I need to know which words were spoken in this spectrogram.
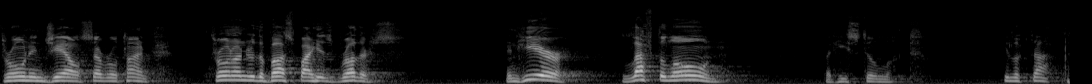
thrown in jail several times thrown under the bus by his brothers. And here, left alone. But he still looked. He looked up.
